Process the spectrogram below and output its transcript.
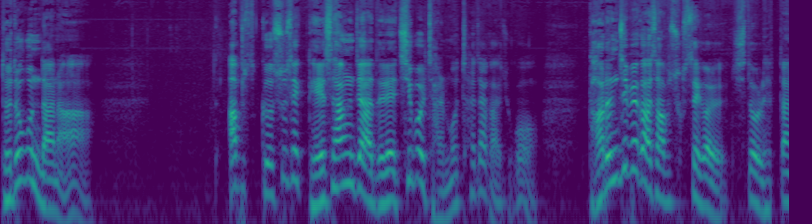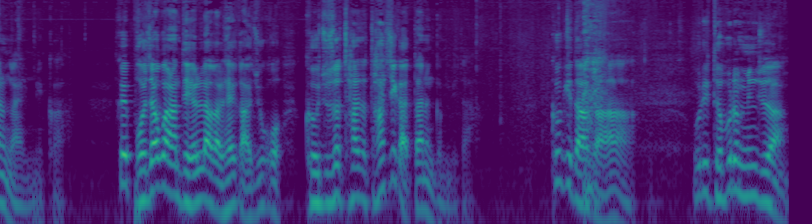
더더군다나 압그 수색 대상자들의 집을 잘못 찾아가지고 다른 집에 가서 압수수색을 시도를 했다는 거 아닙니까? 그 보좌관한테 연락을 해가지고 그 주소 찾아 다시 갔다는 겁니다. 거기다가 우리 더불어민주당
